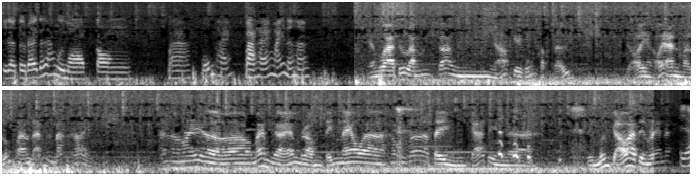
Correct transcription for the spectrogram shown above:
Vậy là từ đây tới tháng 11 còn ba bốn tháng ba tháng mấy nữa hả hôm qua chú lâm có nhỏ kia cũng phật tử. Rồi hỏi anh mà lúc mà anh đánh anh bắt thôi. Anh nói ờ, mấy em gà em rồng tiệm neo à, không có tiền trả tiền à, tiền mướn chỗ á, tiền rent á. Dạ.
